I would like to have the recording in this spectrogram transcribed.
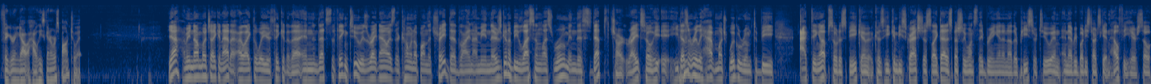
figuring out how he's going to respond to it. Yeah, I mean, not much I can add. I, I like the way you're thinking of that, and that's the thing too. Is right now as they're coming up on the trade deadline, I mean, there's going to be less and less room in this depth chart, right? So he he doesn't really have much wiggle room to be acting up, so to speak, because he can be scratched just like that, especially once they bring in another piece or two, and and everybody starts getting healthy here. So.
